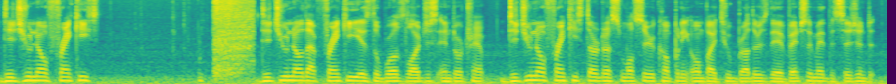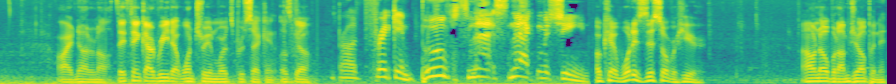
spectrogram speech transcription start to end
Did you know Frankie... Did you know that Frankie is the world's largest indoor tramp? Did you know Frankie started a small cereal company owned by two brothers? They eventually made the decision to... Alright, no, no, no. They think I read at one trillion words per second. Let's go. Bro, freaking boof snack snack machine. Okay, what is this over here? I don't know, but I'm jumping it.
